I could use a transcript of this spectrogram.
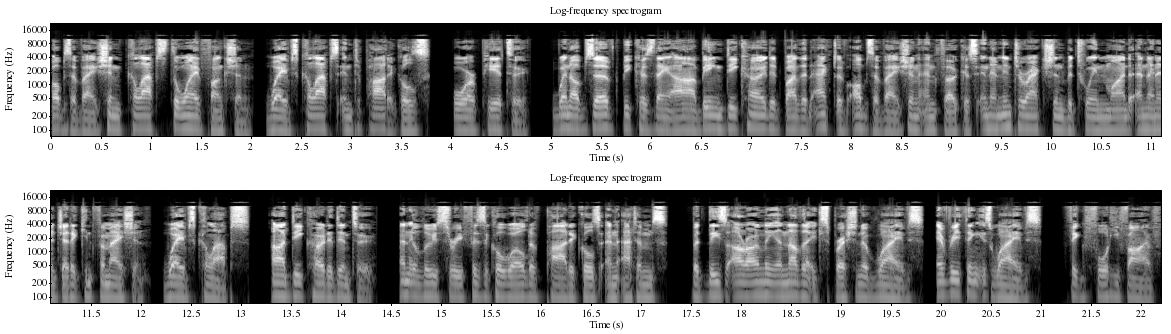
Observation collapsed the wave function. Waves collapse into particles, or appear to, when observed because they are being decoded by that act of observation and focus in an interaction between mind and energetic information. Waves collapse, are decoded into, an illusory physical world of particles and atoms, but these are only another expression of waves. Everything is waves. Fig 45.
